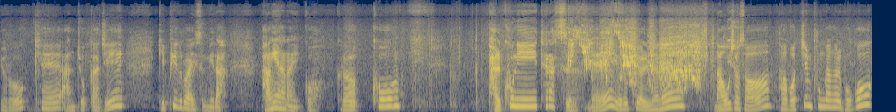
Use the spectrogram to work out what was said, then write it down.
이렇게 안쪽까지 깊이 들어와 있습니다. 방이 하나 있고 그렇고 발코니 테라스 네 이렇게 열면은 나오셔서 더 멋진 풍광을 보고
